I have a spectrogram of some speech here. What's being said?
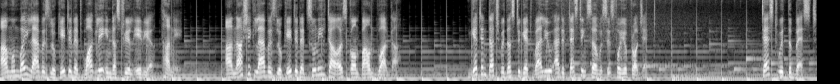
Our Mumbai lab is located at Wagle Industrial Area, Thane. Our Nashik lab is located at Sunil Towers Compound, Dwarka. Get in touch with us to get value added testing services for your project. Test with the best.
